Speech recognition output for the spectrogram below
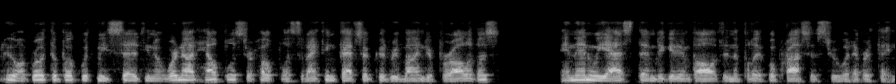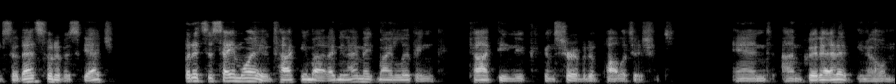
who wrote the book with me, said, you know, we're not helpless or hopeless. And I think that's a good reminder for all of us. And then we asked them to get involved in the political process through whatever thing. So that's sort of a sketch. But it's the same way in talking about, I mean, I make my living talking to conservative politicians. And I'm good at it. You know,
